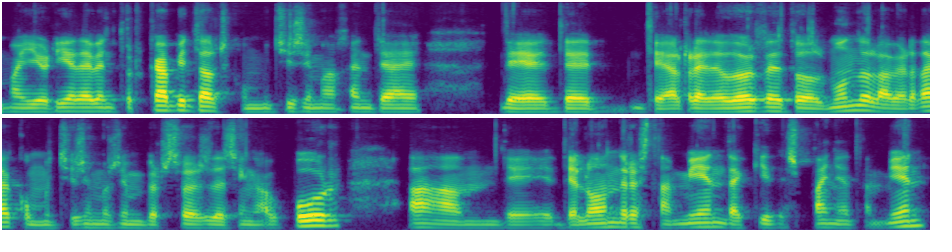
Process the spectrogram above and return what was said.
mayoría de Venture Capitals, con muchísima gente de, de, de, alrededor de todo el mundo, la verdad, con muchísimos inversores de Singapur, de, Londres también, de aquí de España también.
